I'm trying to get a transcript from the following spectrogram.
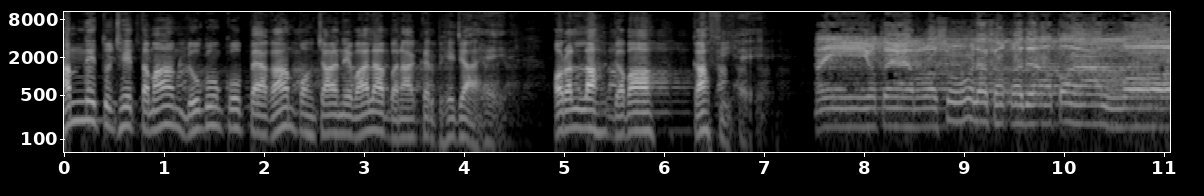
ہم نے تجھے تمام لوگوں کو پیغام پہنچانے والا بنا کر بھیجا ہے اور اللہ گواہ کافی ہے۔ من يطع الرسول فقد أطاع الله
